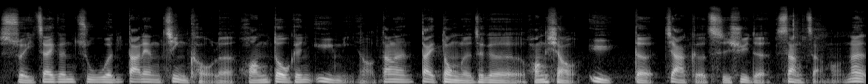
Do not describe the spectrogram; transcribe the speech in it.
水灾跟猪瘟，大量进口了黄豆跟玉米哦，当然带动了这个黄小玉。的价格持续的上涨哦，那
